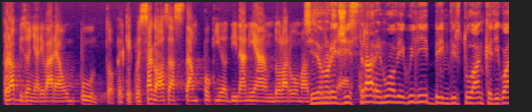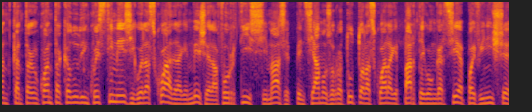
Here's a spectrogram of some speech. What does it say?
però bisogna arrivare a un punto perché questa cosa sta un pochino dilaniando la Roma. Si devono interno. registrare nuovi equilibri in virtù anche di quanto, quanto, accaduto in questi mesi. Quella squadra che invece era fortissima, se pensiamo soprattutto alla squadra che parte con Garzia e poi finisce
